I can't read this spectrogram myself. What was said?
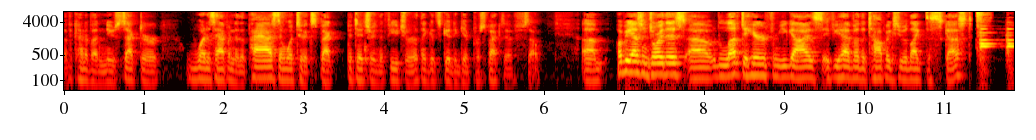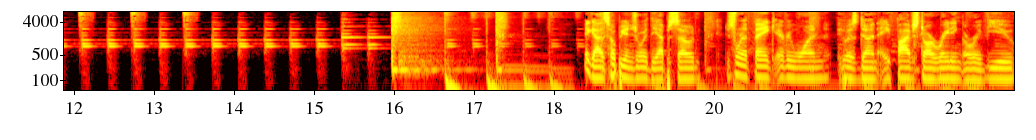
of kind of a new sector what has happened in the past and what to expect potentially in the future. I think it's good to give perspective. So, um, hope you guys enjoy this. Uh, would love to hear from you guys if you have other topics you would like discussed. Hey guys, hope you enjoyed the episode. Just want to thank everyone who has done a five star rating or review.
